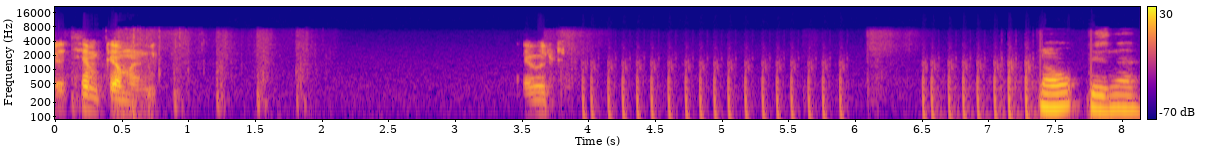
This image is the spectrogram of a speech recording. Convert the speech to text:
Let him come and I will No, he's not.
